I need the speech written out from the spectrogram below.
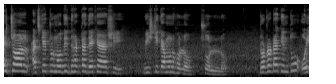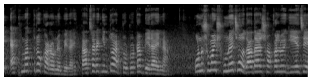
এই চল, আজকে একটু নদীর ধারটা দেখে আসি, বৃষ্টি কেমন হলো? চলল। টোটোটা কিন্তু ওই একমাত্র কারণে বেরায় তাছাড়া কিন্তু আর টোটোটা বেরায় না। কোনো সময় শুনেছো, দাদা সকালে গিয়েছে,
